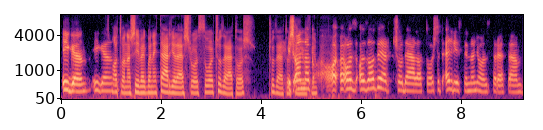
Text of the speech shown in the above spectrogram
igen, igen. 60-as években egy tárgyalásról szól, csodálatos. Csodálatos És annak film. az, az azért csodálatos, tehát egyrészt én nagyon szeretem,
